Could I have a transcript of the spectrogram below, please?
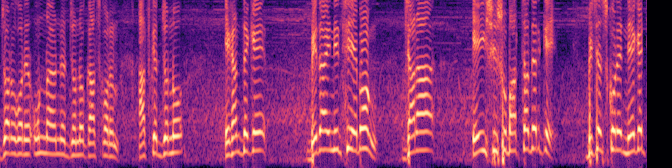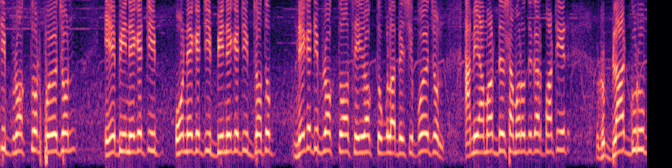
জনগণের উন্নয়নের জন্য কাজ করেন। আজকের জন্য এখান থেকে বিদায় নিচ্ছি এবং যারা এই শিশু বাচ্চাদেরকে বিশেষ করে নেগেটিভ রক্তর প্রয়োজন A B negative O negative B negative যত নেগেটিভ রক্ত আছে এই রক্তগুলা বেশি প্রয়োজন। আমি আমার দেশ, আমার অধিকার পার্টির ব্লাড গ্রুপ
